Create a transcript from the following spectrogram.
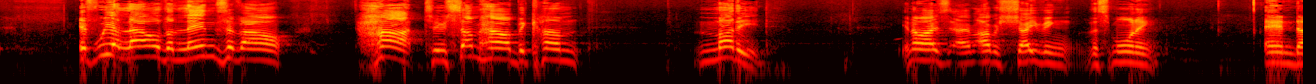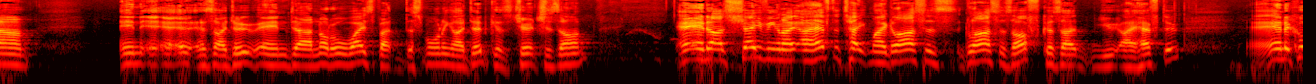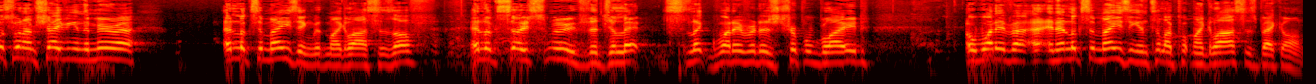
if we allow the lens of our heart to somehow become muddied, you know, I was, I was shaving this morning, and, um, and as I do, and uh, not always, but this morning I did because church is on. And I was shaving, and I, I have to take my glasses glasses off because I you, I have to. And of course, when I'm shaving in the mirror, it looks amazing with my glasses off. It looks so smooth. The Gillette slick, whatever it is, triple blade or whatever, and it looks amazing until I put my glasses back on.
